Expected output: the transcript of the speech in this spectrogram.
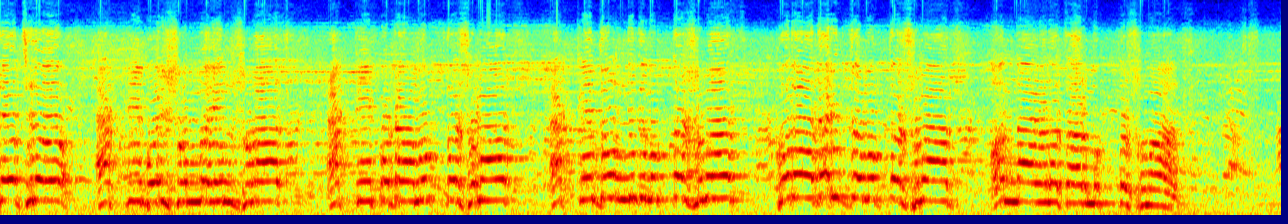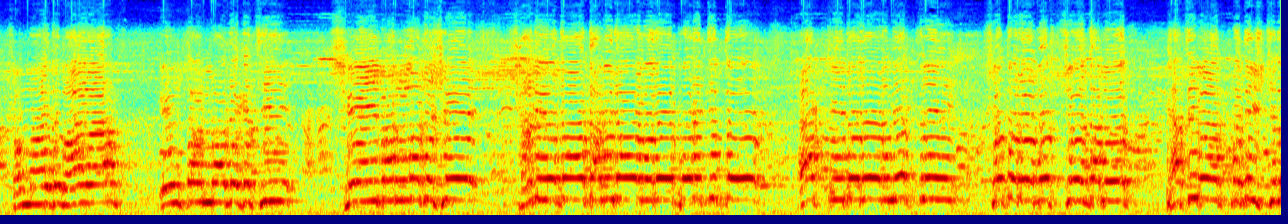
চেয়েছিল একটি বৈষম্যহীন সমাজ, একটি কোটা মুক্ত সমাজ, একটি দুর্নীতি মুক্ত সমাজ কোনা দারিদ্র মুক্ত সমাজ অন্যায় অনাচার মুক্ত সমাজ। সম্মানিত ভাইরা কিন্তু আমরা দেখেছি, সেই বাংলাদেশে স্বাধীনতা দাবিদার বলে পরিচিত একটি দলের নেত্রী সতেরো বছর যাবৎ ফ্যাসিবাদ প্রতিষ্ঠিত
